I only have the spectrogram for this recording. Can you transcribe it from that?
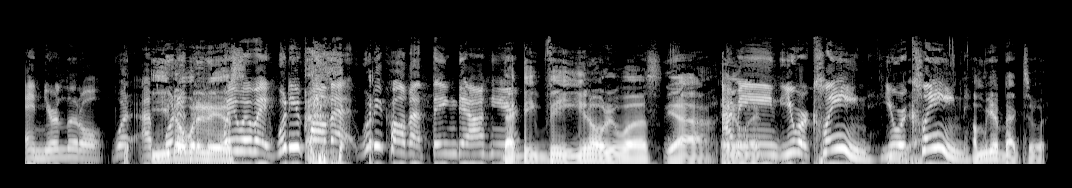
and your little what uh, You what know do- what it is. Wait, wait, wait. What do you call that? what do you call that thing down here? that deep V, you know what it was. Yeah. I mean, you were clean. You were Yeah. clean. I'm gonna get back to it.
